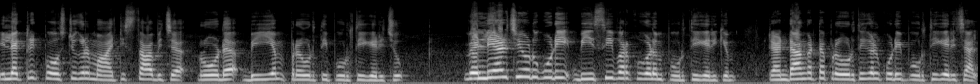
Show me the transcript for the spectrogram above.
ഇലക്ട്രിക് പോസ്റ്റുകൾ മാറ്റിസ്ഥാപിച്ച് റോഡ് ബി എം പ്രവൃത്തി പൂർത്തീകരിച്ചു. വെള്ളിയാഴ്ചയോടുകൂടി ബി സി വർക്കുകളും പൂർത്തീകരിക്കും. രണ്ടാംഘട്ട പ്രവൃത്തികൾ കൂടി പൂർത്തീകരിച്ചാൽ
